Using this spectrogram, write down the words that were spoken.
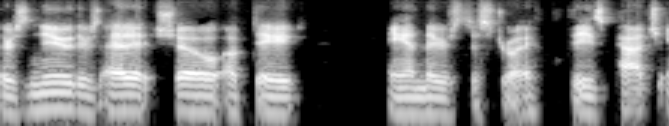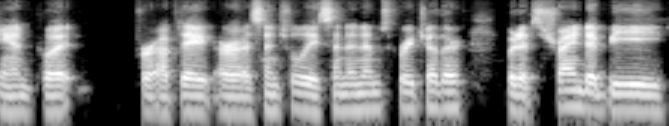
there's new, there's edit, show, update, and there's destroy. These patch and put for update are essentially synonyms for each other, but it's trying to be,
